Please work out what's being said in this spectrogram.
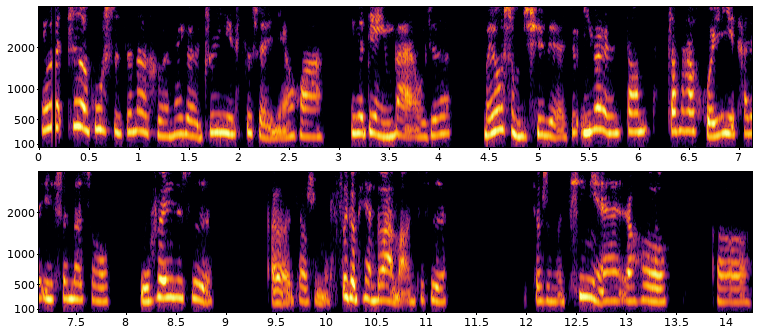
因为这个故事真的和那个《追忆似水年华》那个电影版，我觉得没有什么区别。就一个人当当他回忆他的一生的时候，无非就是，呃，叫什么四个片段嘛，就是叫什么青年，然后呃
